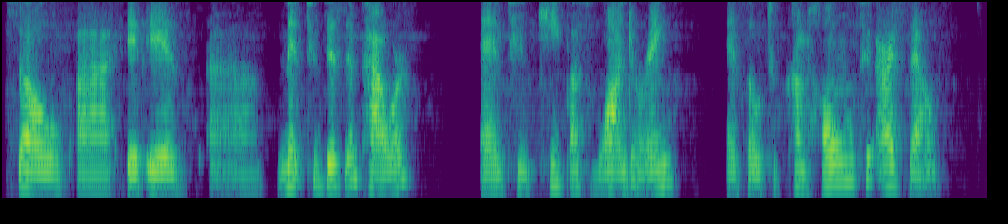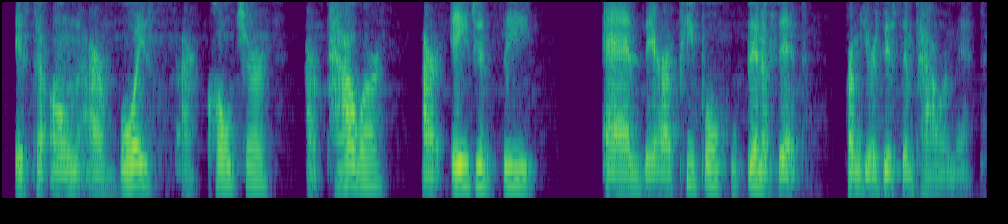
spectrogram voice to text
So uh, it is uh, meant to disempower and to keep us wandering. And so to come home to ourselves is to own our voice, our culture, our power, our agency. And there are people who benefit from your disempowerment.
